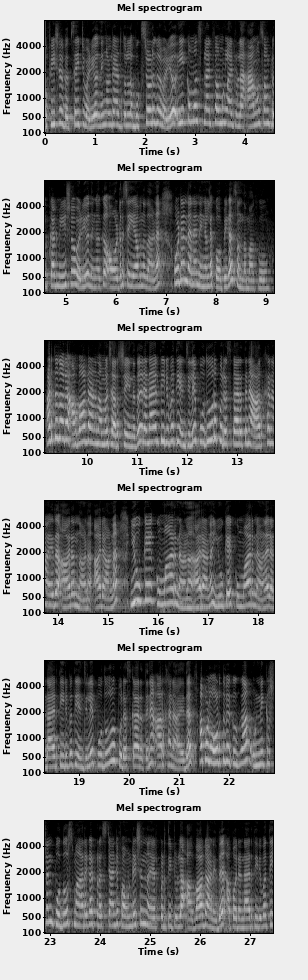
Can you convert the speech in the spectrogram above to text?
ഒഫീഷ്യൽ വെബ്സൈറ്റ് വഴിയോ നിങ്ങളുടെ അടുത്തുള്ള ബുക്ക് സ്റ്റോളുകൾ വഴിയോ ഇ കൊമേഴ്സ് പ്ലാറ്റ്ഫോമുകളായിട്ടുള്ള ആമസോൺ ഫ്ലിപ്കാർട്ട് മീഷോ വഴിയോ നിങ്ങൾക്ക് ഓർഡർ ചെയ്യാവുന്നതാണ്. ഉടൻ തന്നെ നിങ്ങളുടെ കോപ്പികൾ സ്വന്തമാക്കൂ. അടുത്തത് ഒരു അവാർഡാണ് നമ്മൾ ചർച്ച ചെയ്യുന്നത്. രണ്ടായിരത്തി ഇരുപത്തി അഞ്ചിലെ പുതൂർ പുരസ്കാരത്തിന് അർഹനായത് ആരെന്നാണ്? ആരാണ്? യു കെ കുമാരനാണ്. ആരാണ്? യു കെ കുമാരനാണ്. രണ്ടായിരത്തി ഇരുപത്തി അഞ്ചിലെ പുതൂർ പുരസ്കാരത്തിന് അർഹനായത്. അപ്പോൾ ഓർത്തു വെക്കുക ഉണ്ണികൃഷ്ണൻ പുതൂർ സ്മാരക ട്രസ്റ്റ് ആൻഡ് ഫൗണ്ടേഷൻ ഏർപ്പെടുത്തിയിട്ടുള്ള അവാർഡാണിത്. അപ്പോൾ രണ്ടായിരത്തി ഇരുപത്തി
